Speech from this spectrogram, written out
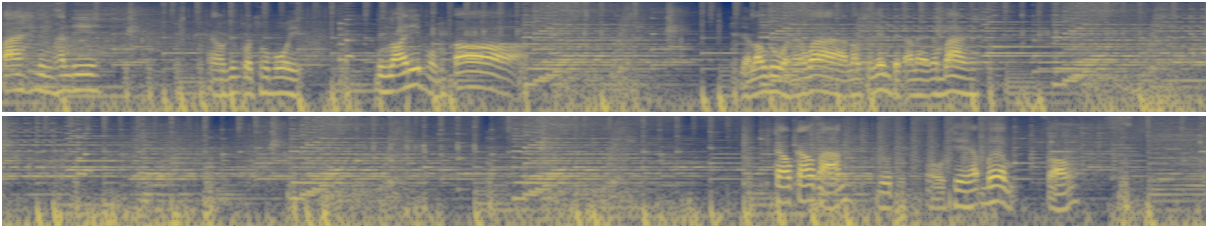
ไปหนึ่งพันทีเอาลืมกดโทรโบอีกหนึ่งร้อยนี่ผมก็ เดี๋ยวลองดูก่อนนะว่าเราจะเล่นเป็ดอะไรกันบ้างนะ 993 หยุด โอเคครับ เบิ่ม2 3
